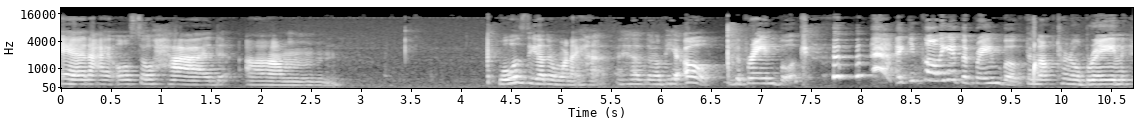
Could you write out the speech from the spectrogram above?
and I also had um, what was the other one I had? I have them up here. Oh, the brain book. I keep calling it the brain book, the nocturnal brain.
